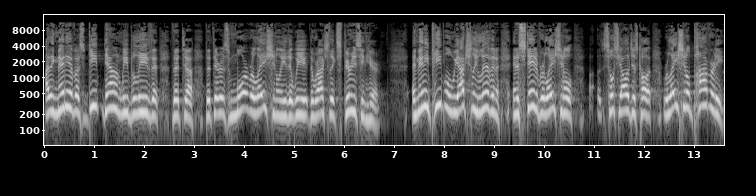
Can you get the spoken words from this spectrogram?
I think many of us deep down we believe that that uh, that there is more relationally that we that we're actually experiencing here, and many people we actually live in a, in a state of relational. Uh, sociologists call it relational poverty.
